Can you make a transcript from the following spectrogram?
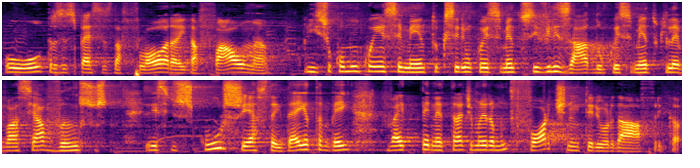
ou outras espécies da flora e da fauna isso como um conhecimento que seria um conhecimento civilizado, um conhecimento que levasse a avanços. Esse discurso e esta ideia também vai penetrar de maneira muito forte no interior da África.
